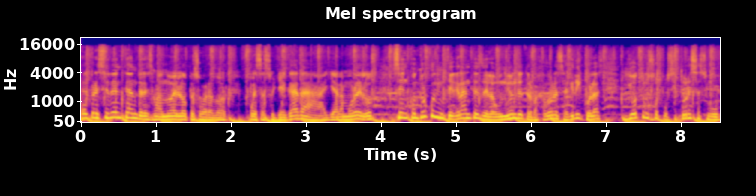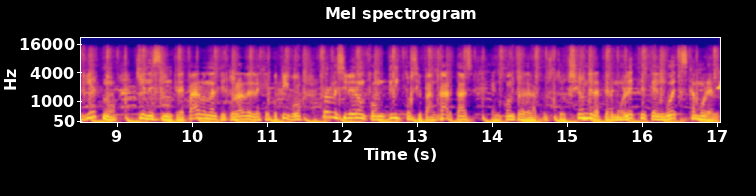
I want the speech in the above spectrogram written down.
el presidente Andrés Manuel López Obrador, pues a su llegada a Ayala Morelos se encontró con integrantes de la Unión de Trabajadores Agrícolas y otros opositores a su gobierno, quienes increparon al titular del Ejecutivo, lo recibieron con gritos y pancartas en contra de la construcción de la termoeléctrica en Huexca, Morelos.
